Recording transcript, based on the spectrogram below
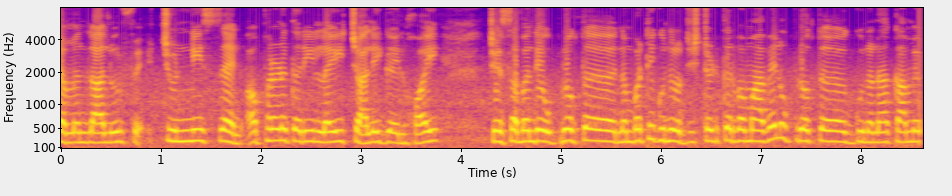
ચમનલાલ ઉર્ફે ચુન્ની સેન અપહરણ કરી લઈ ચાલી ગયેલ હોય, જે સંબંધે ઉપરોક્ત નંબરથી ગુનો રજીસ્ટર્ડ કરવામાં આવેલ, ઉપરોક્ત ગુનાના કામે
